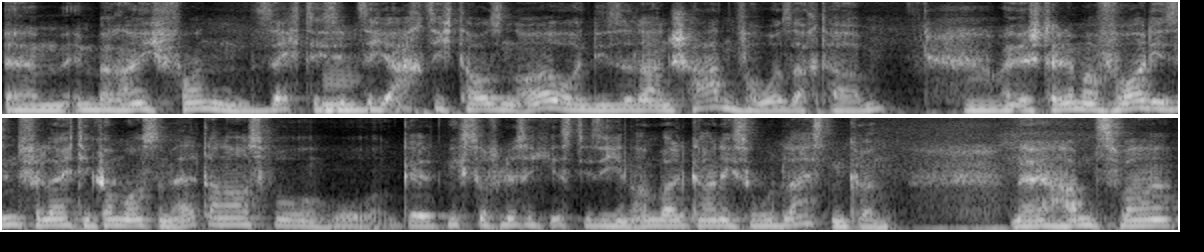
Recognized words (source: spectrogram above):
ähm, im Bereich von 60, 70, 80.000 Euro, die sie da einen Schaden verursacht haben. Und jetzt stell dir mal vor, die sind vielleicht, die kommen aus einem Elternhaus, wo, wo Geld nicht so flüssig ist, die sich einen Anwalt gar nicht so gut leisten können. Ne, haben zwar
